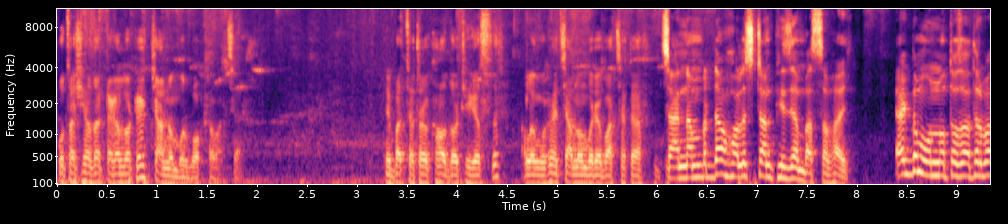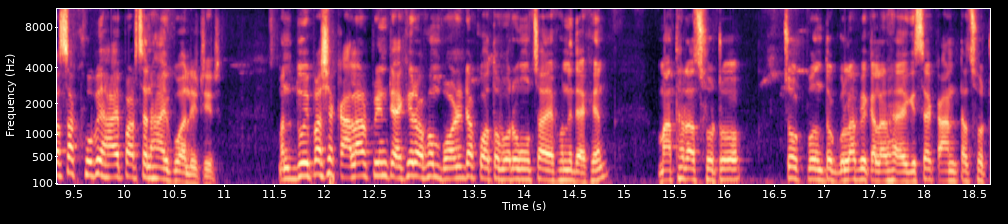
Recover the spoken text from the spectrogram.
পঁচাশি হাজার টাকা লটের চার নম্বর বকনা বাচ্চা। এই বাচ্চাটার খাওয়া দাওয়া ঠিক আছে? আলমগীর ভাই চার নম্বরের বাচ্চাটা। চার নম্বরটা হলস্টান ফিজিয়াম বাচ্চা ভাই। একদম উন্নত জাতের বাচ্চা, খুবই হাই পার্সেন্ট হাই কোয়ালিটির মানে দুই পাশে কালার প্রিন্ট একই রকম বডিটা কত বড় উঁচা এখনই দেখেন। মাথাটা ছোট, চোখ পর্যন্ত গোলাপি কালার হয়ে গেছে, কানটা ছোট।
